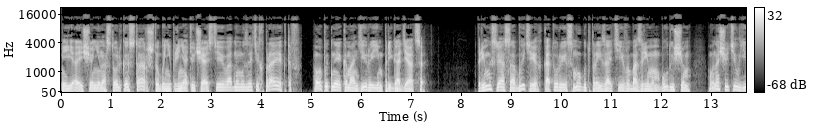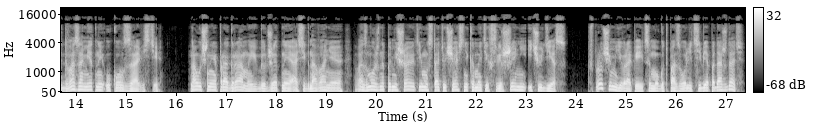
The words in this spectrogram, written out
И я еще не настолько стар, чтобы не принять участие в одном из этих проектов. Опытные командиры им пригодятся. При мысли о событиях, которые смогут произойти в обозримом будущем, он ощутил едва заметный укол зависти. Научные программы и бюджетные ассигнования, возможно, помешают ему стать участником этих свершений и чудес. Впрочем, европейцы могут позволить себе подождать.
